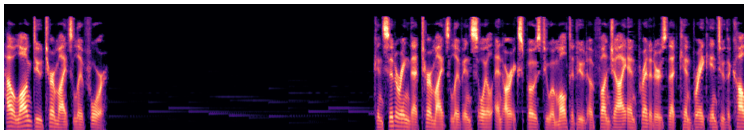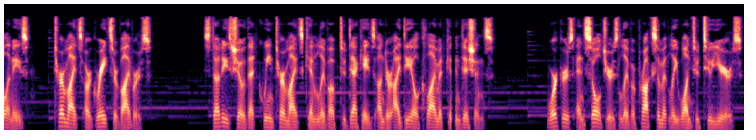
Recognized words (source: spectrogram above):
How long do termites live for? Considering that termites live in soil and are exposed to a multitude of fungi and predators that can break into the colonies, termites are great survivors. Studies show that queen termites can live up to decades under ideal climate conditions. Workers and soldiers live approximately 1 to 2 years.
